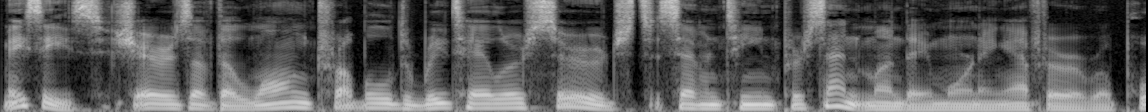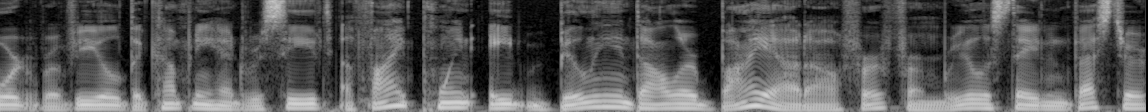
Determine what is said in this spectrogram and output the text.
Macy's shares of the long troubled retailer surged 17% Monday morning after a report revealed the company had received a $5.8 billion buyout offer from real estate investor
